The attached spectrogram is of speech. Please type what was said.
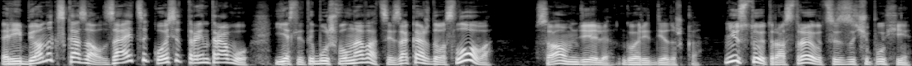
Ребенок сказал, зайцы косят трын-траву. Если ты будешь волноваться из-за каждого слова...» «В самом деле», — говорит дедушка, — «не стоит расстраиваться из-за чепухи.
